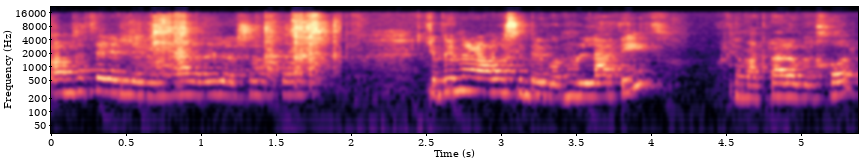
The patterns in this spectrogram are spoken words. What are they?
Vamos a hacer el delineado de los ojos. Yo primero lo hago siempre con un lápiz, porque me aclaro mejor.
